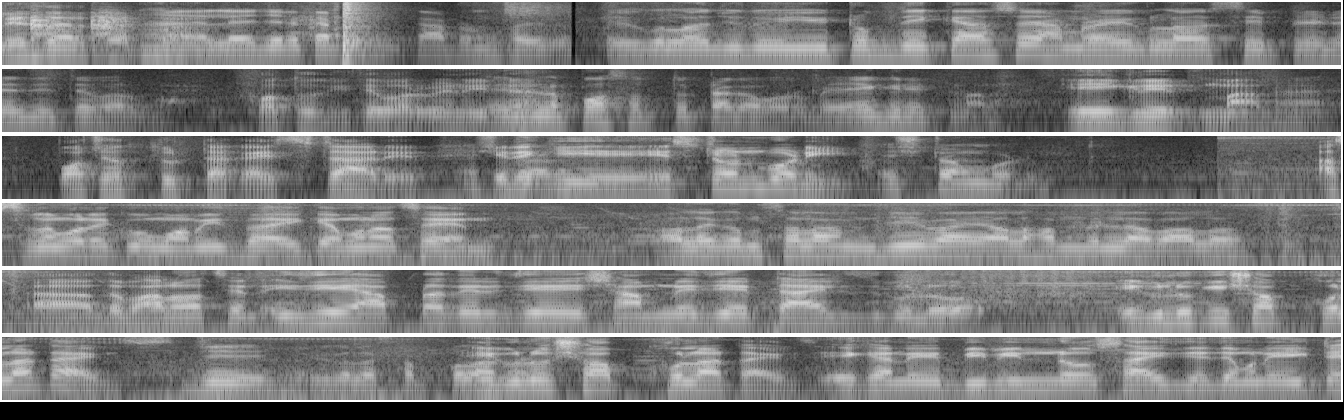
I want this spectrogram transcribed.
লেজার কাট হ্যাঁ লেজার কার্টুন কার্টুন পাইবেন এগুলো যদি ইউটিউব দেখে আসে আমরা এগুলো সিপ রেটে দিতে পারব। কত দিতে পারবেন এটা? এগুলো পঁচাত্তর টাকা পড়বে এ গ্রেড মাল। এই গ্রেড মাল হ্যাঁ। পঁচাত্তর টাকা স্টারের এটা কি স্টোন বডি স্ট্রং বডি আসসালামু আলাইকুম অমিত ভাই কেমন আছেন? ওয়ালাইকুম সালাম। জি ভাই আলহামদুলিল্লাহ ভালো আছি। তো ভালো আছেন। এই যে আপনাদের যে সামনে যে টাইলসগুলো এগুলো কি সব খোলা টাইলস জি এগুলো সব খোলা এগুলো সব খোলা টাইলস এখানে বিভিন্ন সাইজে যেমন এইটা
